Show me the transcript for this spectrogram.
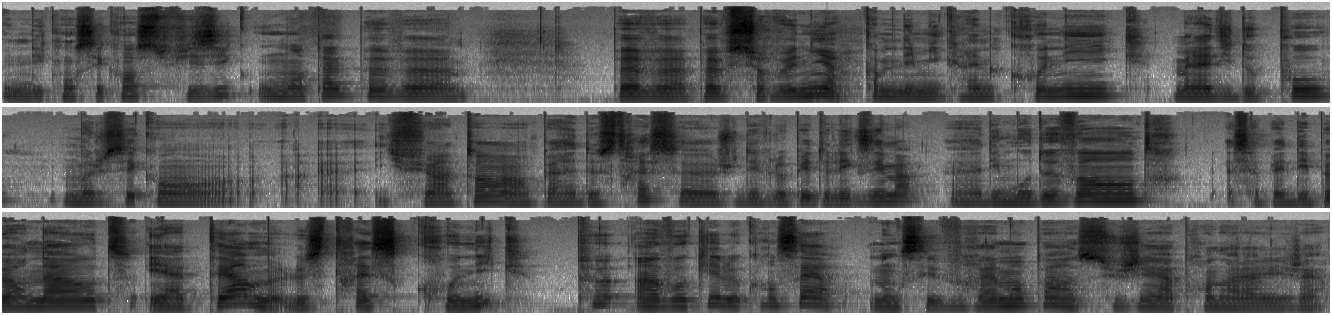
les conséquences physiques ou mentales peuvent, peuvent, peuvent survenir, comme des migraines chroniques, maladies de peau. Moi je sais qu'il fut un temps, en période de stress, je développais de l'eczéma, des maux de ventre, ça peut être des burn-out, et à terme, le stress chronique peut invoquer le cancer. Donc c'est vraiment pas un sujet à prendre à la légère.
